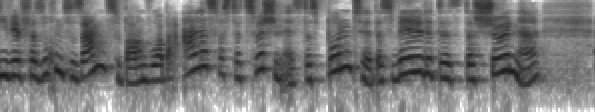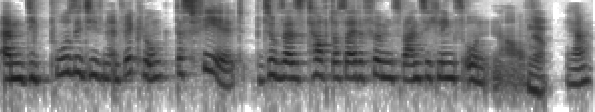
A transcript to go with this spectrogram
die wir versuchen zusammenzubauen, wo aber alles, was dazwischen ist, das Bunte, das Wilde, das, das Schöne, ähm, die positiven Entwicklungen, das fehlt. Beziehungsweise es taucht auf Seite 25 links unten auf. Ja. ja?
